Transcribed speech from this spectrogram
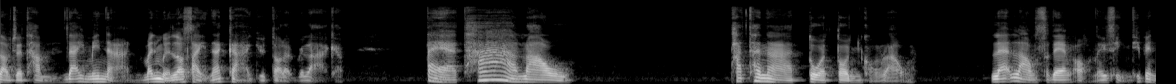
เราจะทำได้ไม่นาน มันเหมือนเราใส่หน้ากากอยู่ตลอดเวลาครับ แต่ถ้าเราพัฒนาตัวตนของเรา และเราแสดงออกในสิ่งที่เป็น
